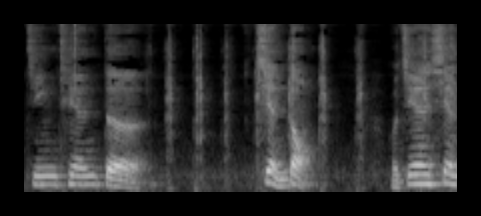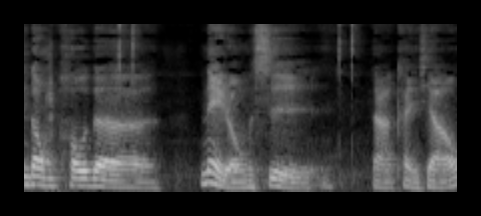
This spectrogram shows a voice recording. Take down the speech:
今天的限动，我今天限动 PO 的内容是，大家看一下哦，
